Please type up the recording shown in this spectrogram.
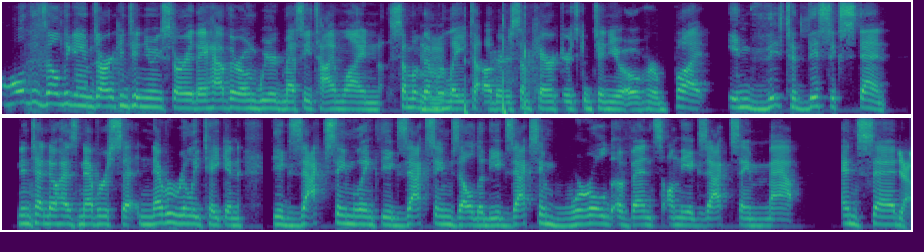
All the Zelda games are a continuing story. They have their own weird, messy timeline. Some of them Mhm. relate to others. Some characters continue over, but in this to this extent, Nintendo has never set, never really taken the exact same Link, the exact same Zelda, the exact same world events on the exact same map, and said, Yeah.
